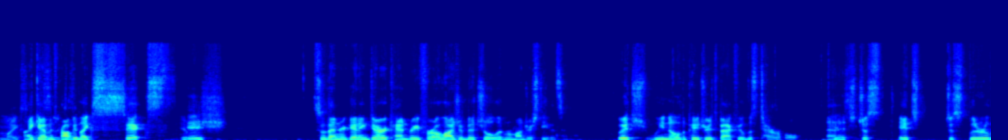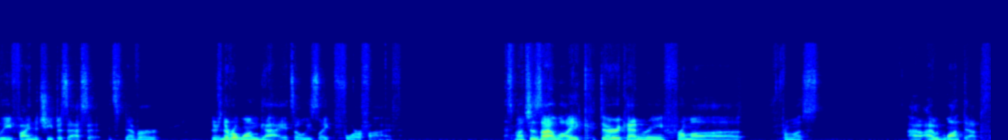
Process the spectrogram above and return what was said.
Mike's Mike Evans probably like sixth ish. Yep. So then you're getting Derrick Henry for Elijah Mitchell and Rhamondre Stevenson, which we know the Patriots backfield is terrible. And yes. it's just, it's just literally find the cheapest asset. It's never, there's never one guy. It's always like four or five as much as I like Derrick Henry from a from a, I, I would want depth,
